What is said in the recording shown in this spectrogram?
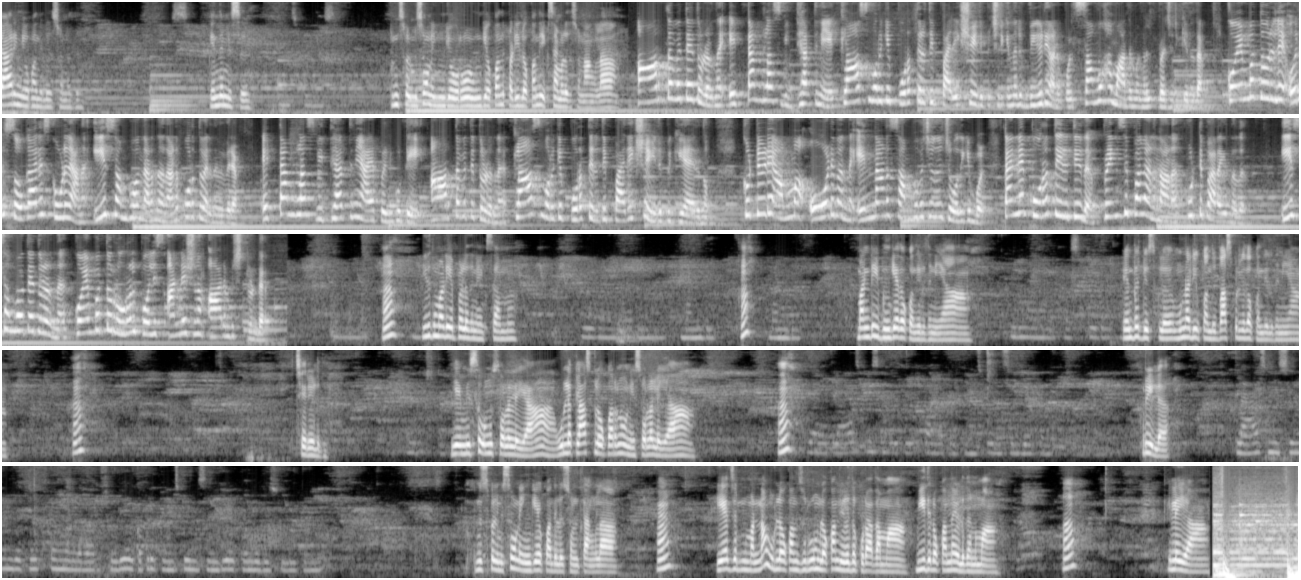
யார் இங்கே உட்காந்து எழுத சொன்னது? எந்த மிஸ்ஸு பிரின்ஸிபல் மிஸ் உனக்கு இங்கே ஒரு இங்கே உட்காந்து படியில் உட்காந்து எக்ஸாம் எழுத சொன்னாங்களா? ആർത്തവത്തെ തുടർന്ന് എട്ടാം ക്ലാസ് വിദ്യാർത്ഥിനിയെ ക്ലാസ് മുറിക്ക് പുറത്തിരുത്തി പരീക്ഷ എഴുതിപ്പിച്ചിരിക്കുന്ന ഒരു വീഡിയോ ആണ് ഇപ്പോൾ സമൂഹ മാധ്യമങ്ങളിൽ പ്രചരിക്കുന്നത്. കോയമ്പത്തൂരിലെ ഒരു സ്വകാര്യ സ്കൂളിലാണ് ഈ സംഭവം നടന്നതെന്നാണ് പുറത്തുവരുന്ന വിവരം. എട്ടാം ക്ലാസ് വിദ്യാർത്ഥിനിയായ പെൺകുട്ടിയെ ആർത്തവത്തെ തുടർന്ന് ക്ലാസ് മുറിക്ക് പുറത്തിരുത്തി പരീക്ഷ എഴുതിപ്പിക്കുകയായിരുന്നു. കുട്ടിയുടെ അമ്മ ഓടി വന്ന് എന്താണ് സംഭവിച്ചതെന്ന് ചോദിക്കുമ്പോൾ തന്നെ പുറത്തിരുത്തിയത് പ്രിൻസിപ്പലാണെന്നാണ് കുട്ടി പറയുന്നത്. ഈ സംഭവത്തെ തുടർന്ന് കോയമ്പത്തൂർ റൂറൽ പോലീസ് അന്വേഷണം ആരംഭിച്ചിട്ടുണ്ട്. ஆ? இதுக்கு முன்னாடி எப்போ எழுதுன எக்ஸாமு ஆ? மண்டே. இப்போ இங்கே தான் உட்காந்து எழுதுனியா? எந்த டெஸ்கில் முன்னாடி உட்காந்து பாஸ்பரியில் தான் உட்காந்து எழுதுனியா? ஆ? சரி எழுது. ஏன் மிஸ் ஒன்றும் சொல்லலையா? உள்ள கிளாஸ்க்குள்ள உட்காரணும் நீ சொல்லலையா? ஆ? புரியல. கிளாஸ் மிஸ்ஸு அங்கே கூப்பிட்டாங்க அங்கே வர சொல்லி அதுக்கப்புறம் பிரின்ஸ்பல் மிஸ் இங்கேயே உட்காந்து எழுத சொல்லிட்டாங்க. பிரின்சிபல் மிஸ் உன்னை இங்கேயே உட்காந்து எழுத சொல்லிட்டாங்களா? ஆ ஏஜென்ட் பண்ணால் உள்ளே உட்காந்து ரூமில் உட்காந்து எழுதக்கூடாதாம்மா? வீதியில் உட்காந்து எழுதணுமா? ஆ? இல்லையா?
